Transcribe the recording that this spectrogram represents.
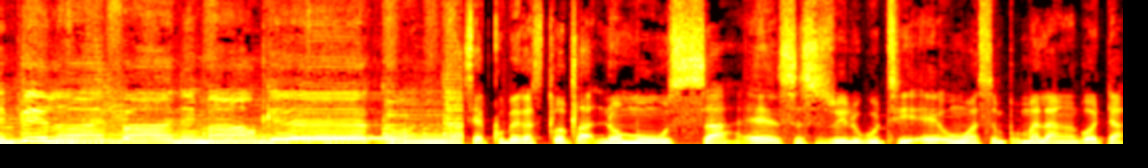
Impilo ayifani mawungekho na siyaqhubeka sixoxa nomusa eh sesizwile ukuthi eh, ungowasempumalanga kodwa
